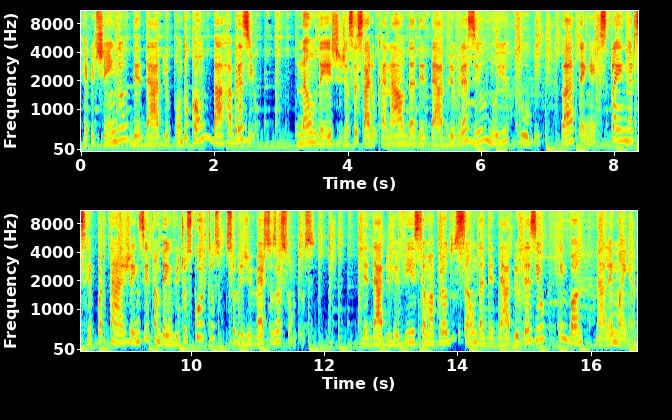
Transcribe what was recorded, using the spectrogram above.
Repetindo, dw.com/brasil. Não deixe de acessar o canal da DW Brasil no YouTube. Lá tem explainers, reportagens e também vídeos curtos sobre diversos assuntos. DW Revista é uma produção da DW Brasil em Bonn, na Alemanha.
